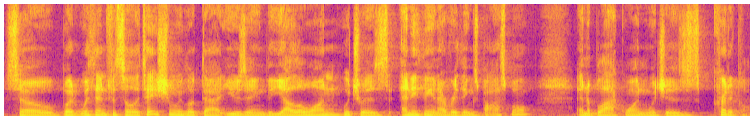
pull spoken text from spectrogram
so but within facilitation we looked at using the yellow one which was anything and everything's possible and a black one which is critical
